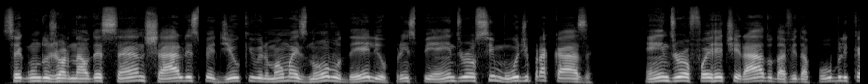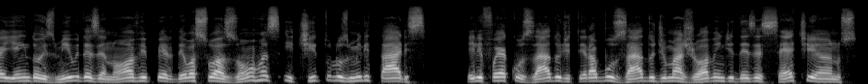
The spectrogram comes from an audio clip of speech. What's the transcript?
Segundo o jornal The Sun, Charles pediu que o irmão mais novo dele, o príncipe Andrew, se mude para casa. Andrew foi retirado da vida pública e em 2019 perdeu as suas honras e títulos militares. Ele foi acusado de ter abusado de uma jovem de 17 anos.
